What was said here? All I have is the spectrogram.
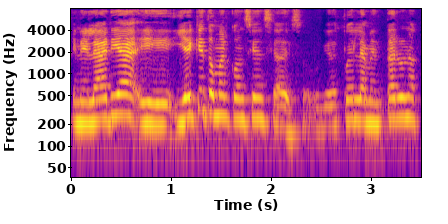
en el área eh, y hay que tomar conciencia de eso, porque después lamentar una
